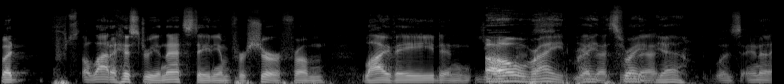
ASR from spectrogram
But a lot of history in that stadium for sure, from Live Aid and you know, Oh, right, right, that's where right, that yeah. was and uh,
